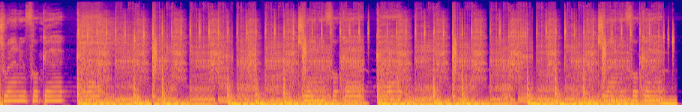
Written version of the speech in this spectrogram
24 get get. 24 get get. 24 get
